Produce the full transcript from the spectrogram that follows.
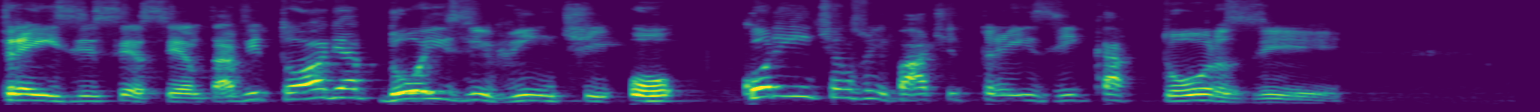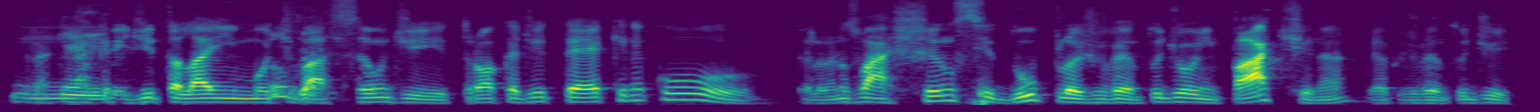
3,60 a vitória, 2,20 o Corinthians, o empate 3,14. Para quem acredita lá em motivação de troca de técnico, pelo menos uma chance dupla Juventude ou empate, né? Já que o Juventude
